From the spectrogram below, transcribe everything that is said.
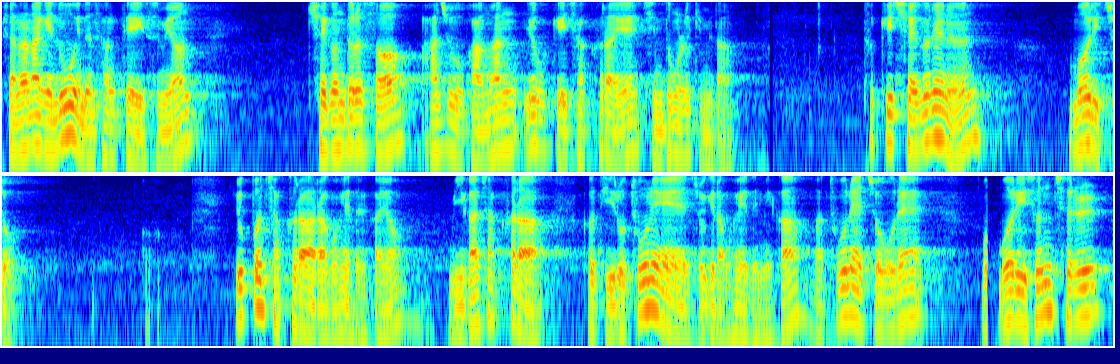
편안하게 누워 있는 상태에 있으면 최근 들어서 아주 강한 일곱 개의 차크라의 진동을 느낍니다. 특히 최근에는 머리 쪽 6번 차크라라고 해야 될까요? 미간 차크라 그 뒤로 두뇌 쪽이라고 해야 됩니까? 그러니까 두뇌 쪽에 머리 전체를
